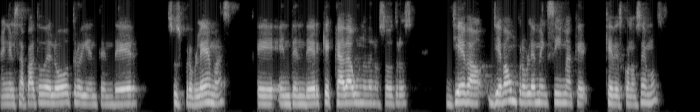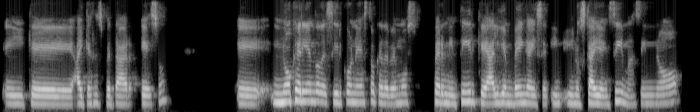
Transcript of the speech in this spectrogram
en el zapato del otro y entender sus problemas, eh, entender que cada uno de nosotros lleva, lleva un problema encima que, que desconocemos y que hay que respetar eso. Eh, no queriendo decir con esto que debemos permitir que alguien venga y, y, nos caiga encima, sino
